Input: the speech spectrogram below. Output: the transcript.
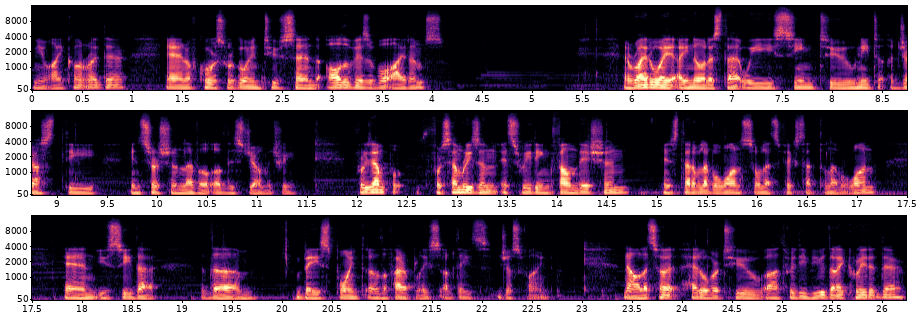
new icon right there. And of course, we're going to send all the visible items. And right away, I noticed that we seem to need to adjust the insertion level of this geometry. For example, for some reason, it's reading foundation instead of level one. So let's fix that to level one. And you see that the base point of the fireplace updates just fine. Now let's head over to uh, 3D view that I created there.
